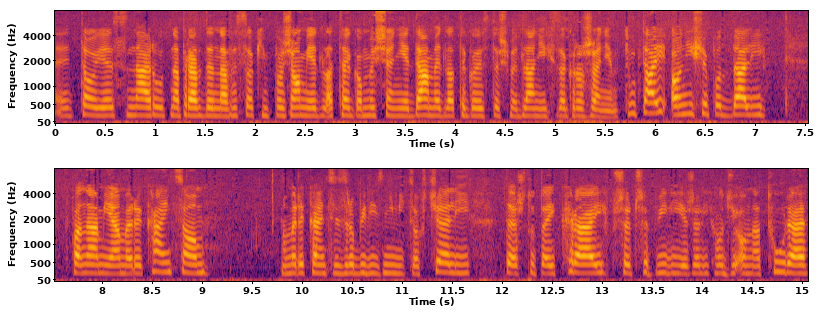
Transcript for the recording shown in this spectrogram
Y, To jest naród naprawdę na wysokim poziomie, dlatego my się nie damy, dlatego jesteśmy dla nich zagrożeniem. Tutaj oni się poddali w Panamie Amerykańcom. Amerykańcy zrobili z nimi co chcieli. Też tutaj kraj przeczepili, jeżeli chodzi o naturę.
